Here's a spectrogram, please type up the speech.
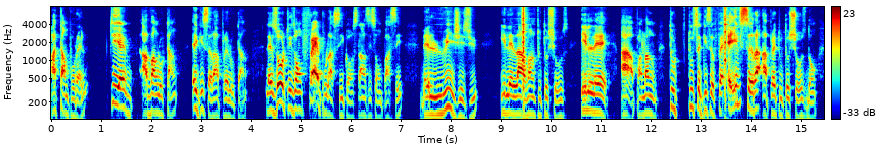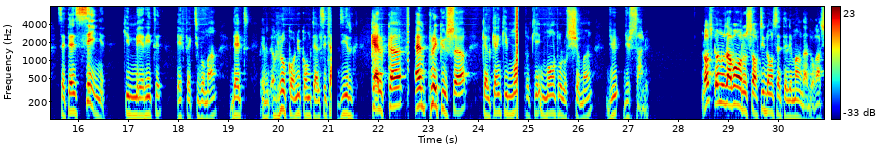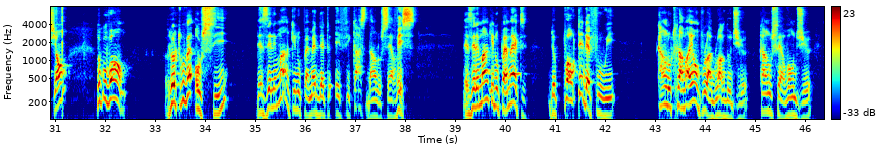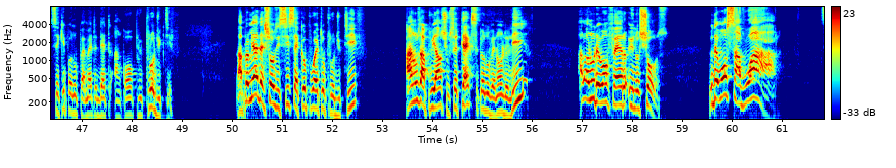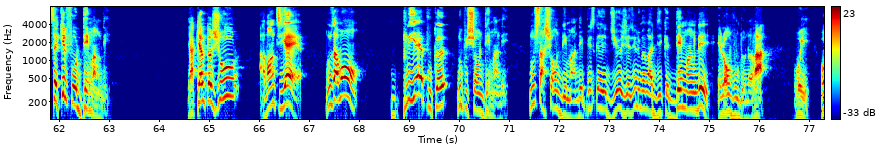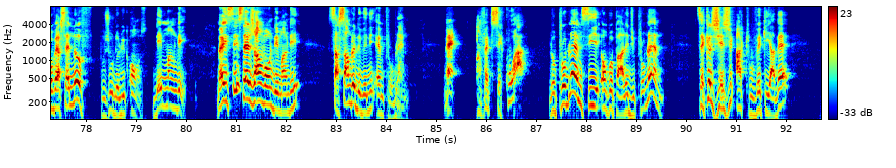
atemporel qui est avant le temps et qui sera après le temps. Les autres, ils ont fait pour la circonstance, ils sont passés. Mais lui, Jésus, il est là avant toute chose. Il est ah, pendant tout, ce qui se fait et il sera après toute chose. Donc, c'est un signe qui mérite effectivement d'être reconnu comme tel. C'est-à-dire quelqu'un, un précurseur, quelqu'un qui montre, le chemin du salut. Lorsque nous avons ressorti dans cet élément d'adoration, nous pouvons retrouver aussi des éléments qui nous permettent d'être efficaces dans le service. Des éléments qui nous permettent de porter des fruits quand nous travaillons pour la gloire de Dieu, quand nous servons Dieu, ce qui peut nous permettre d'être encore plus productifs. La première des choses ici, c'est que pour être productif, en nous appuyant sur ce texte que nous venons de lire, alors nous devons faire une chose. Nous devons savoir ce qu'il faut demander. Il y a quelques jours, avant-hier, nous avons prié pour que nous puissions demander. Nous sachions demander, puisque Dieu, Jésus lui-même a dit que demandez et l'on vous donnera. Oui, au verset 9, toujours de Luc 11, demandez. Mais ici, ces gens vont demander, ça semble devenir un problème. Mais en fait, c'est quoi le problème, si on peut parler du problème? C'est que Jésus a trouvé qu'il y avait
